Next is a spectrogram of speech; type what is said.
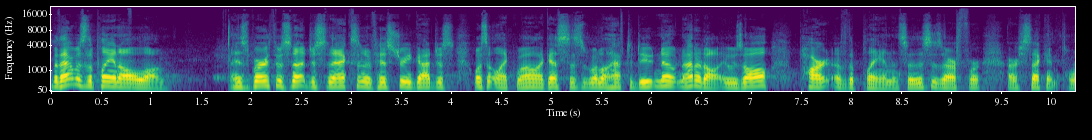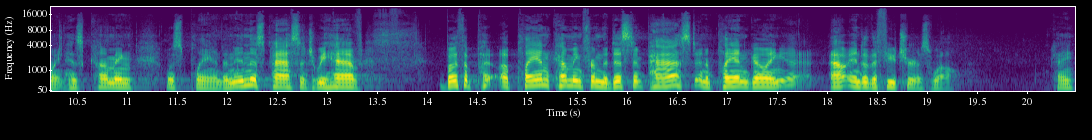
But that was the plan all along. His birth was not just an accident of history. God just wasn't like, well, I guess this is what I'll have to do. No, not at all. It was all part of the plan. And so this is our, for, our second point. His coming was planned. And in this passage, we have both a, a plan coming from the distant past and a plan going uh, out into the future as well. Okay?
